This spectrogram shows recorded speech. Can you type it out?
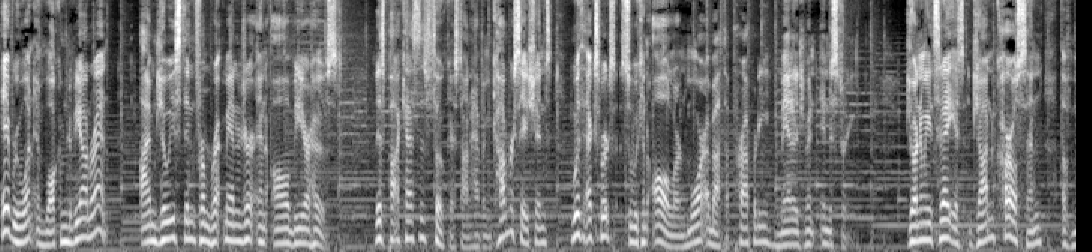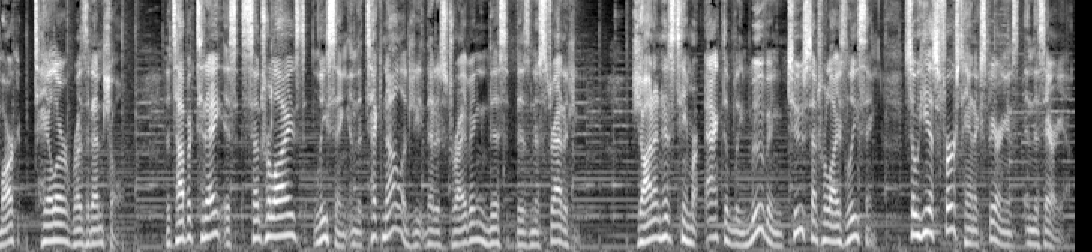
Hey everyone, and welcome to Beyond Rent. I'm Joe Easton from Rent Manager, and I'll be your host. This podcast is focused on having conversations with experts so we can all learn more about the property management industry. Joining me today is John Carlson of Mark Taylor Residential. The topic today is centralized leasing and the technology that is driving this business strategy. John and his team are actively moving to centralized leasing, so he has firsthand experience in this area.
